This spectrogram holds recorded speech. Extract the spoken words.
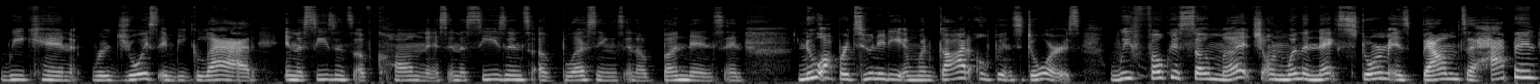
we can rejoice and be glad in the seasons of calmness, in the seasons of blessings and abundance and new opportunity and when God opens doors. We focus so much on when the next storm is bound to happen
